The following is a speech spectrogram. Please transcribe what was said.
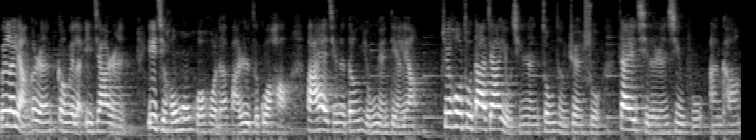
为了两个人，更为了一家人，一起红红火火的把日子过好，把爱情的灯永远点亮。最后，祝大家有情人终成眷属，在一起的人幸福安康。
